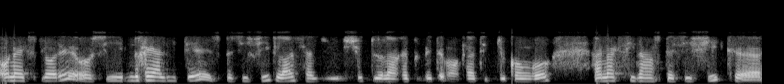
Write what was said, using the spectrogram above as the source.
on a exploré aussi une réalité spécifique, là, celle du sud de la République démocratique du Congo, un accident spécifique, euh,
